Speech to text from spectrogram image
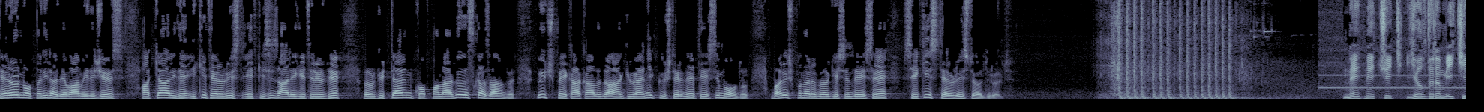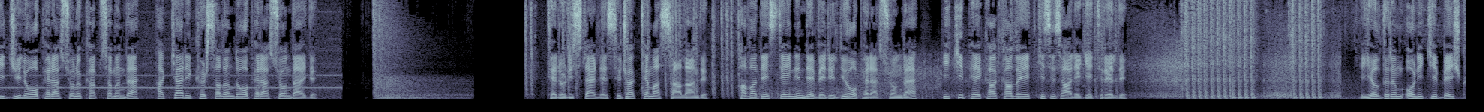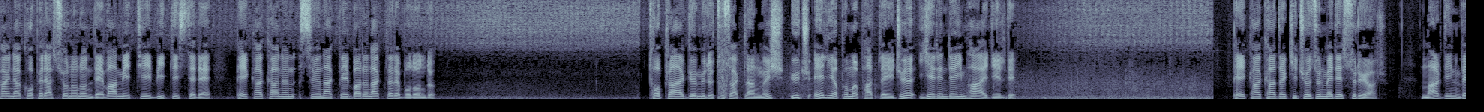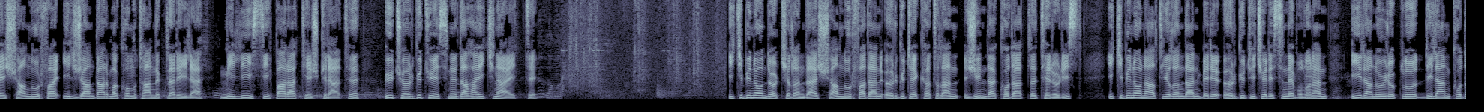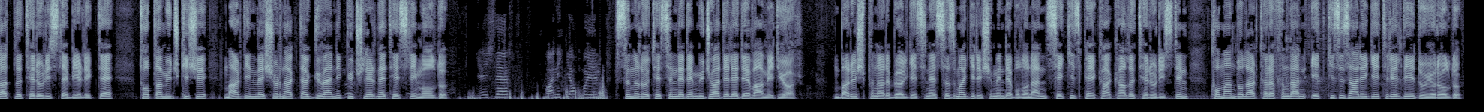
terör notlarıyla devam edeceğiz. Hakkari'de iki terörist etkisiz hale getirildi. Örgütten kopmalarda hız kazandı. 3 PKK'lı daha güvenlik güçlerine teslim oldu. Barış Pınarı bölgesinde ise 8 terörist öldürüldü. Mehmetçik Yıldırım 2 Cilo operasyonu kapsamında Hakkari kırsalında operasyondaydı. Teröristlerle sıcak temas sağlandı. Hava desteğinin de verildiği operasyonda iki PKK'lı etkisiz hale getirildi. Yıldırım 12-5 kaynak operasyonunun devam ettiği Bitlis'te de PKK'nın sığınak ve barınakları bulundu. Toprağa gömülü tuzaklanmış 3 el yapımı patlayıcı yerinde imha edildi. PKK'daki çözülmede sürüyor. Mardin ve Şanlıurfa İl Jandarma Komutanlıklarıyla Milli İstihbarat Teşkilatı 3 örgüt üyesini daha ikna etti. 2014 yılında Şanlıurfa'dan örgüte katılan Jinda Kod adlı terörist, 2016 yılından beri örgüt içerisinde bulunan İran uyruklu Dilan Kod adlı teröristle birlikte toplam 3 kişi Mardin ve Şırnak'ta güvenlik güçlerine teslim oldu. Gençler panik yapmayın. Sınır ötesinde de mücadele devam ediyor. Barış Pınarı bölgesine sızma girişiminde bulunan 8 PKK'lı teröristin komandolar tarafından etkisiz hale getirildiği duyuruldu.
